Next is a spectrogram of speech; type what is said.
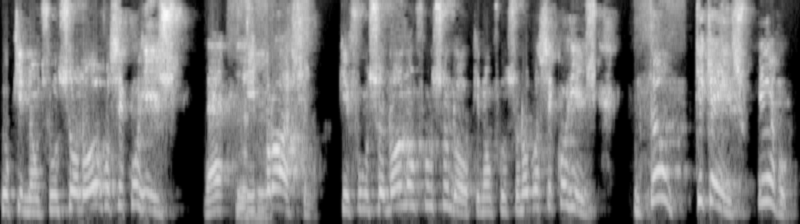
O que não funcionou, você corrige. Né? Uhum. E próximo, que funcionou, não funcionou. O que não funcionou, você corrige. Então, o que, que, é isso? Erro.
